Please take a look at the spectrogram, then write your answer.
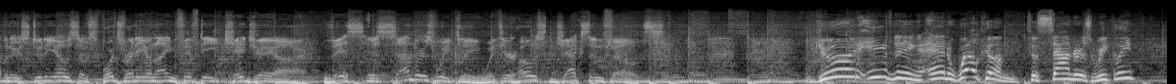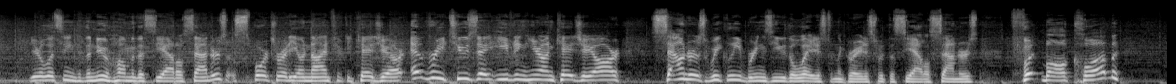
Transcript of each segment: Avenue studios of Sports Radio 950 KJR. This is Sounders Weekly with your host, Jackson Felts. Good evening and welcome to Sounders Weekly. You're listening to the new home of the Seattle Sounders, Sports Radio 950 KJR. Every Tuesday evening here on KJR, Sounders Weekly brings you the latest and the greatest with the Seattle Sounders Football Club.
